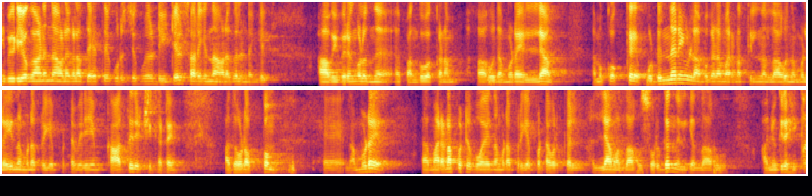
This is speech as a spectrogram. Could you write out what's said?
വീഡിയോ കാണുന്ന ആളുകൾ അദ്ദേഹത്തെക്കുറിച്ച് കൂടുതൽ ഡീറ്റെയിൽസ് അറിയുന്ന ആളുകളുണ്ടെങ്കിൽ ആ വിവരങ്ങളൊന്ന് പങ്കുവെക്കണം. അള്ളാഹു നമ്മുടെ എല്ലാം നമുക്കൊക്കെ പൊടുന്നനെയുള്ള അപകട മരണത്തിൽ നിന്ന് നമ്മളെയും നമ്മുടെ പ്രിയപ്പെട്ടവരെയും കാത്തു രക്ഷിക്കട്ടെ. അതോടൊപ്പം നമ്മുടെ മരണപ്പെട്ടു പോയ നമ്മുടെ പ്രിയപ്പെട്ടവർക്ക് എല്ലാം അള്ളാഹു സ്വർഗം നൽകി അള്ളാഹു അനുഗ്രഹിക്കും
